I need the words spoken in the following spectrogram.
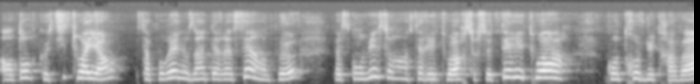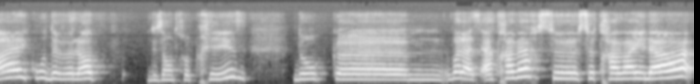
en tant que citoyen, ça pourrait nous intéresser un peu parce qu'on vit sur un territoire, sur ce territoire qu'on trouve du travail, qu'on développe des entreprises. Donc, euh, voilà, à travers ce, ce travail-là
